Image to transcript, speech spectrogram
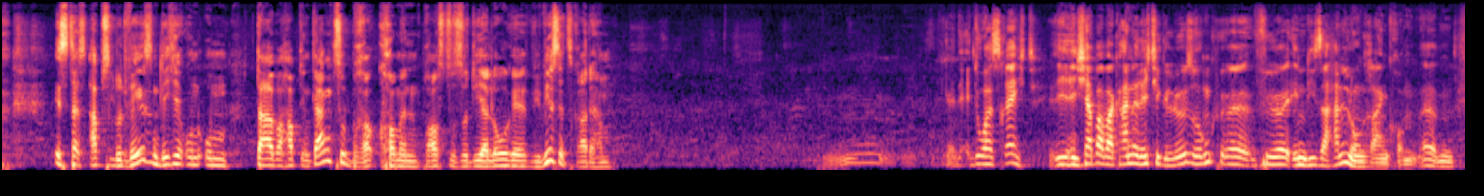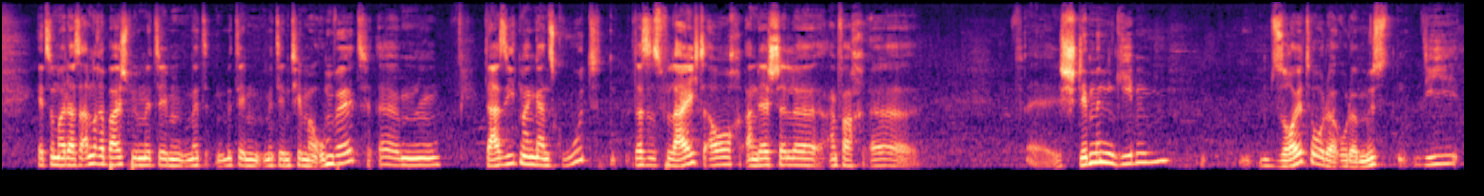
ist das absolut Wesentliche und um da überhaupt in Gang zu kommen, brauchst du so Dialoge, wie wir es jetzt gerade haben. Du hast recht. Ich habe aber keine richtige Lösung äh, für in diese Handlung reinkommen. Ähm, jetzt nochmal das andere Beispiel mit dem, mit, mit dem, mit dem Thema Umwelt. Da sieht man ganz gut, dass es vielleicht auch an der Stelle einfach äh, Stimmen geben sollte oder, oder müssten, die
